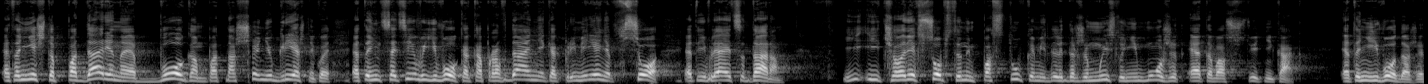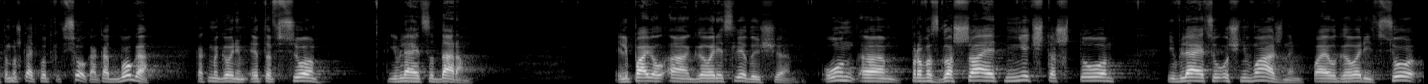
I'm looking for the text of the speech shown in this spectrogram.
это нечто подаренное Богом по отношению к грешнику. Это инициатива Его, как оправдание, как примирение. Все это является даром. И, и человек собственными поступками или даже мыслью не может этого осуществить никак. Это не его даже, это, можно сказать, вот все, как от Бога, как мы говорим, это все является даром. Или Павел а, говорит следующее. Он а, провозглашает нечто, что является очень важным. Павел говорит, все,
